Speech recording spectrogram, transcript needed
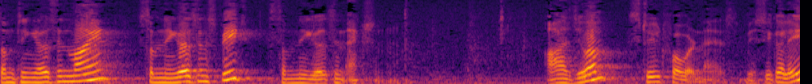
something else in mind something else in speech something else in action आज जब हम straightforwardness basically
